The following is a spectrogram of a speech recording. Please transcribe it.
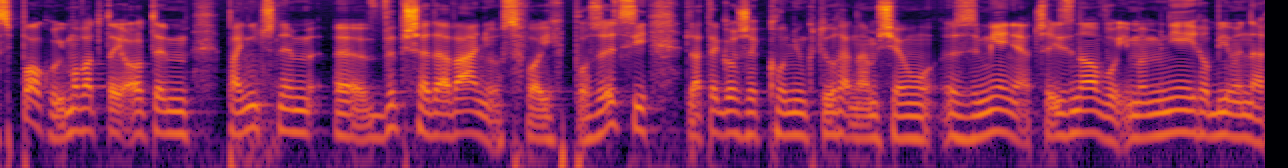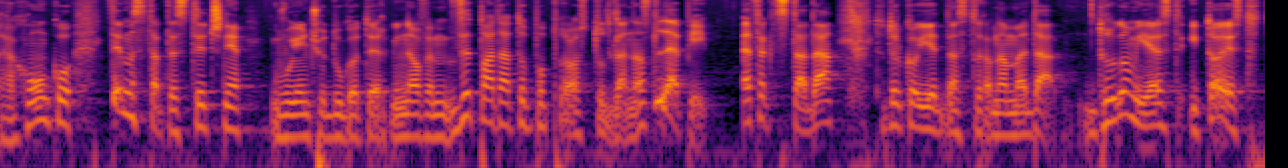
spokój. Mowa tutaj o tym panicznym e, wyprzedawaniu swoich pozycji, dlatego że koniunktura nam się zmienia, czyli znowu im mniej robimy na rachunku, tym statystycznie w ujęciu długoterminowym wypada to po prostu dla nas lepiej. Efekt stada to tylko jedna strona medalu. Drugą jest, i to jest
